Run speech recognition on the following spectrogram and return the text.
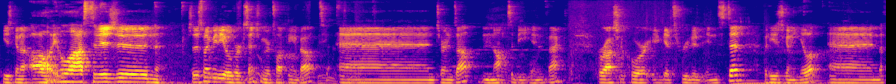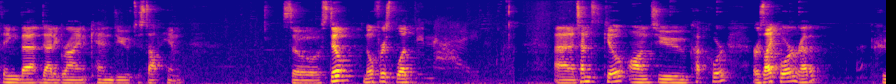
He's going to... Oh, he lost vision. So this might be the overextension we were talking about. And turns out not to be, in fact. Barashikor it gets rooted instead, but he's going to heal up, and nothing that Daddy Brian can do to stop him. So still, no first blood. An attempted kill onto Cutcore, or Zykor rather, who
